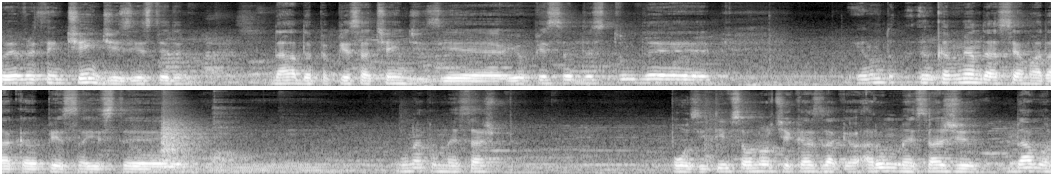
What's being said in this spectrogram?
De exemplu, Everything Changes este de, da, de pe piesa Changes. E, e o piesă destul de... Eu nu, încă nu mi-am dat seama dacă piesa este una cu un mesaj pozitiv sau în orice caz dacă are un mesaj, da mă,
